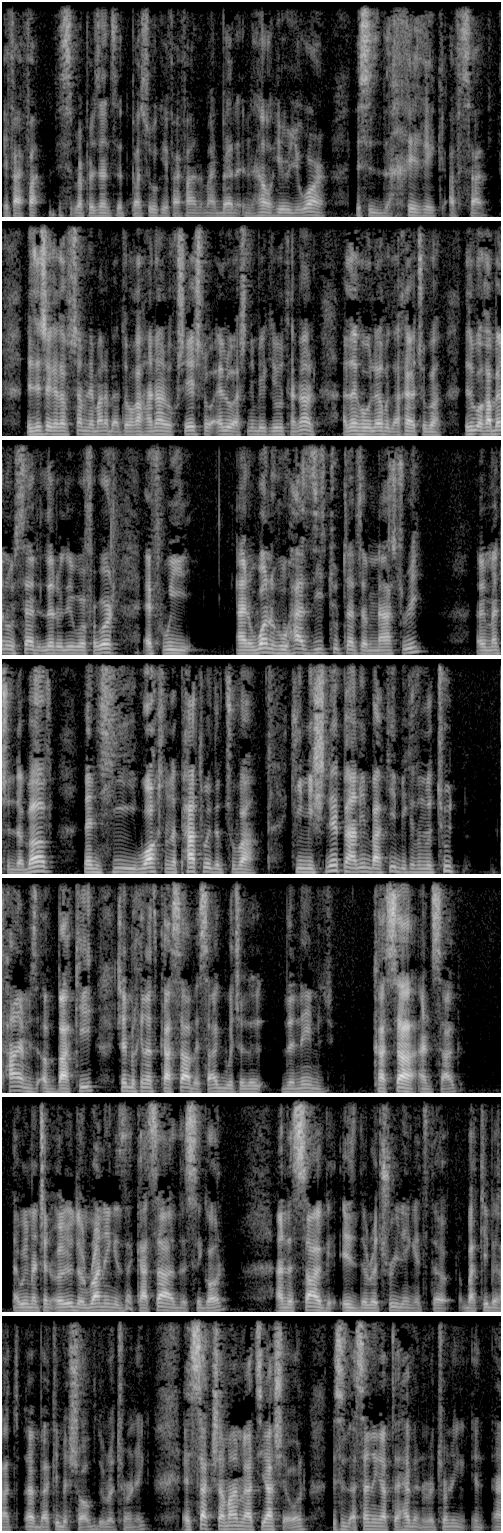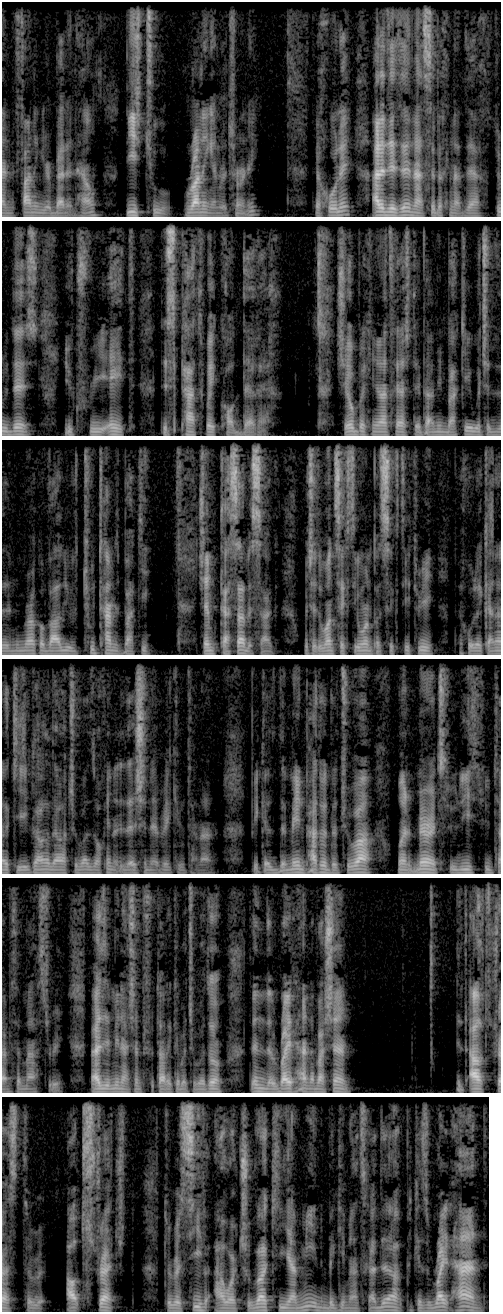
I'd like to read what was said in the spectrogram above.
If I find, this represents the pasuk, if I find my bed in hell, here you are. This is the chirik of sag. This is what Rabbeinu said, literally word for word. If we, and one who has these two types of mastery, that we mentioned above, then he walks on the pathway of tshuva. Because on the two times of Baki, which are the, the names Kasa and Sag, that we mentioned earlier. The running is the Kasa, the Segol, and the Sag is the retreating, it's the Baki Beshov, uh, the returning. It's Sak Shaman Sheol, this is ascending up to heaven returning in, and finding your bed in hell. These two, running and returning. Through this, you create this pathway called Derech. Which is the numerical value of two times Baki. Shem Kasa Besag, which is 161 plus 63. Because the main path of the tshuva, when it merits through these two types of mastery. Then the right hand of Hashem is outstretched to, outstretched to receive our tshuva ki yamin because right hand,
